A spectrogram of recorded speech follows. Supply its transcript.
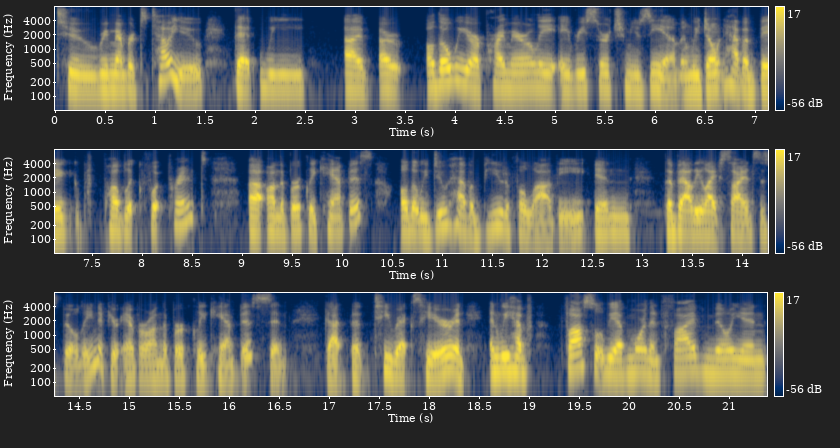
to remember to tell you that we uh, are, although we are primarily a research museum and we don't have a big public footprint uh, on the Berkeley campus, although we do have a beautiful lobby in the Valley Life Sciences building if you're ever on the Berkeley campus and got a T-Rex here and and we have fossil we have more than 5 million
